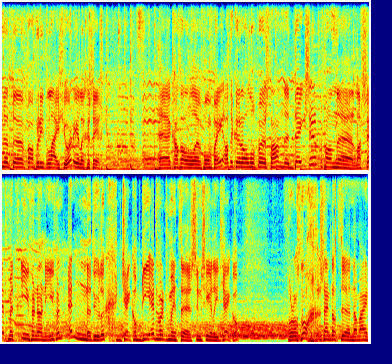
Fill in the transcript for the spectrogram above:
In het uh, favoriete lijstje hoor, eerlijk gezegd. Uh, ik had al uh, Von V, had ik er al op staan. deze van Lassette met Even Uneven. En natuurlijk Jacob D. Edward met Sincerely Jacob. Vooralsnog zijn dat naar mij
